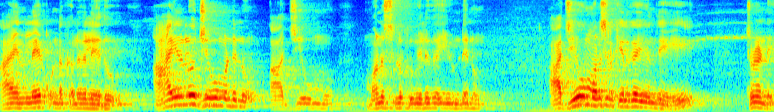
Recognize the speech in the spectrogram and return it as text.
ఆయన లేకుండా కలగలేదు. ఆయనలో జీవముండెను ఆ జీవము మనుషులకు వెలుగై ఉండెను. ఆ జీవం మనుషులకు వెలుగై ఉంది. చూడండి.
